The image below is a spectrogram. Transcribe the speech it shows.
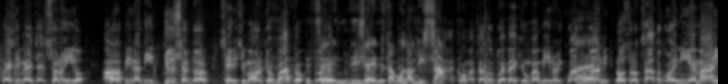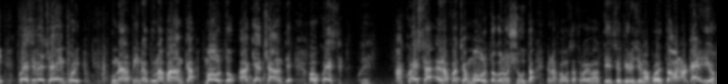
Questi invece sono io, alla rapina di Düsseldorf, 16 morti ho fatto. Senti, dicevi, stavo dando il sacco. Ho ammazzato due vecchi e un bambino di 4 Eh. anni, l'ho strozzato con le mie mani. Questa invece è Empoli, una rapina ad una banca molto agghiacciante. Oh, questa, que- ah, questa è una faccia molto conosciuta, è una famosa troia maltese di origine napoletana che io...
